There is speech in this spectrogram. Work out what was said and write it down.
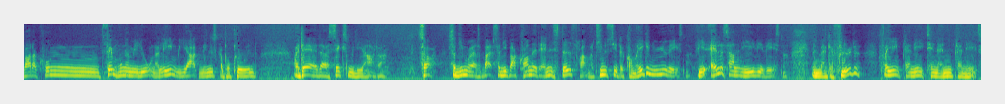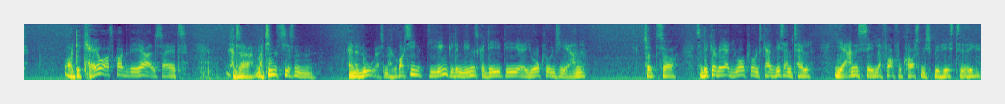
var der kun 500 millioner eller 1 milliard mennesker på kloden, og i dag er der 6 milliarder. Så, så, de må altså bare, så er de bare kommet et andet sted fra. Martinus siger, at der kommer ikke nye væsener. Vi er alle sammen evige væsener. Men man kan flytte fra en planet til en anden planet. Og det kan jo også godt være, altså, at altså, Martinus siger sådan analog, altså man kan godt sige, at de enkelte mennesker, det, det er jordklodens hjerne. Så, så, så det kan være, at jordkloden skal have et vis antal hjerneceller for at få kosmisk bevidsthed. Ikke?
